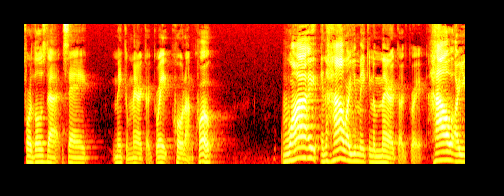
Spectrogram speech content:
for those that say, make America great, quote unquote, why and how are you making America great? How are you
